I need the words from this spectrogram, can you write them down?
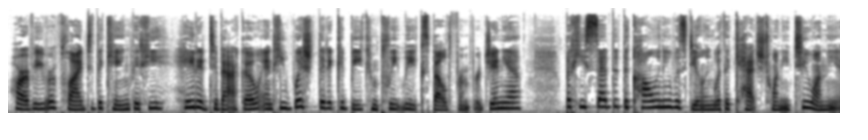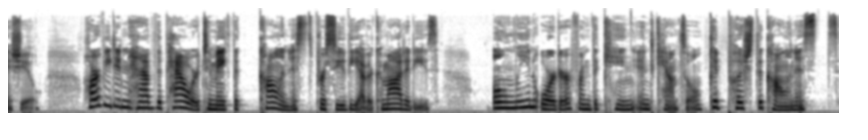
Harvey replied to the king that he hated tobacco and he wished that it could be completely expelled from Virginia, but he said that the colony was dealing with a catch 22 on the issue. Harvey didn't have the power to make the colonists pursue the other commodities. Only an order from the king and council could push the colonists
